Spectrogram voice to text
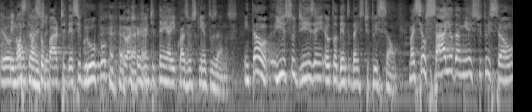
eu Tem não bastante, faço parte desse grupo. Eu acho que a gente tem aí quase uns 500 anos. Então, isso dizem, eu estou dentro da instituição. Mas se eu saio da minha instituição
